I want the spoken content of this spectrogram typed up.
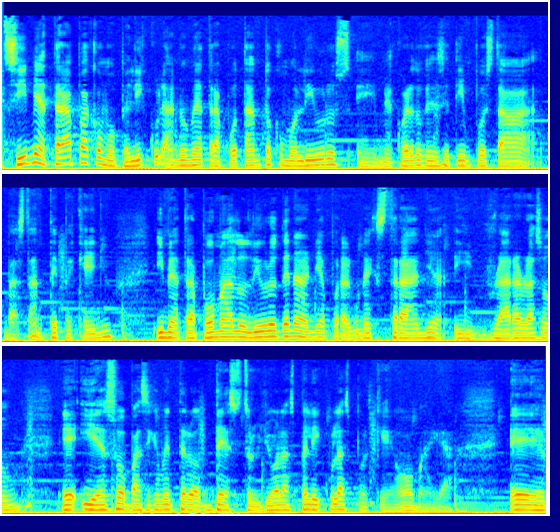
Sí me atrapa como película, no me atrapó tanto como libros. Eh, me acuerdo que en ese tiempo estaba bastante pequeño y me atrapó más los libros de Narnia por alguna extraña y rara razón. Eh, y eso básicamente lo destruyó las películas porque, oh my god. Eh,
